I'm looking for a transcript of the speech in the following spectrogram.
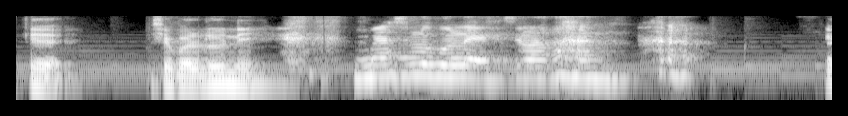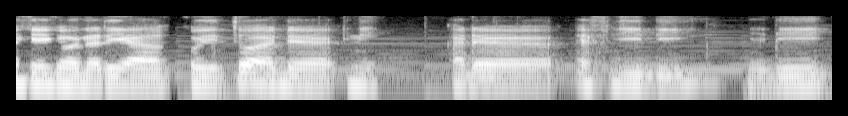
Oke, siapa dulu nih? Dimas dulu boleh, silakan. Oke, kalau dari aku itu ada ini, ada FGD. Jadi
